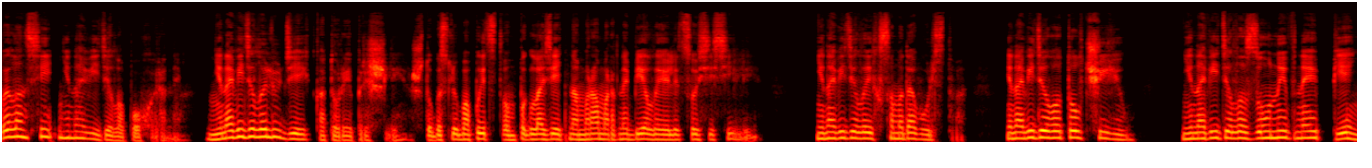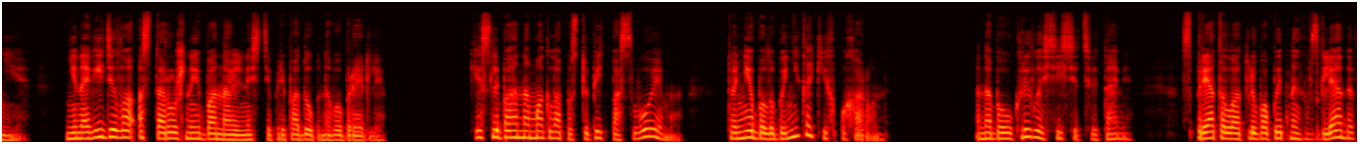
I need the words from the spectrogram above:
Вэланси ненавидела похороны, ненавидела людей, которые пришли, чтобы с любопытством поглазеть на мраморно-белое лицо Сесилии, ненавидела их самодовольство, ненавидела толчью, ненавидела заунывное пение, ненавидела осторожные банальности преподобного Брэдли. Если бы она могла поступить по-своему, то не было бы никаких похорон. Она бы укрыла Сиси цветами, спрятала от любопытных взглядов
